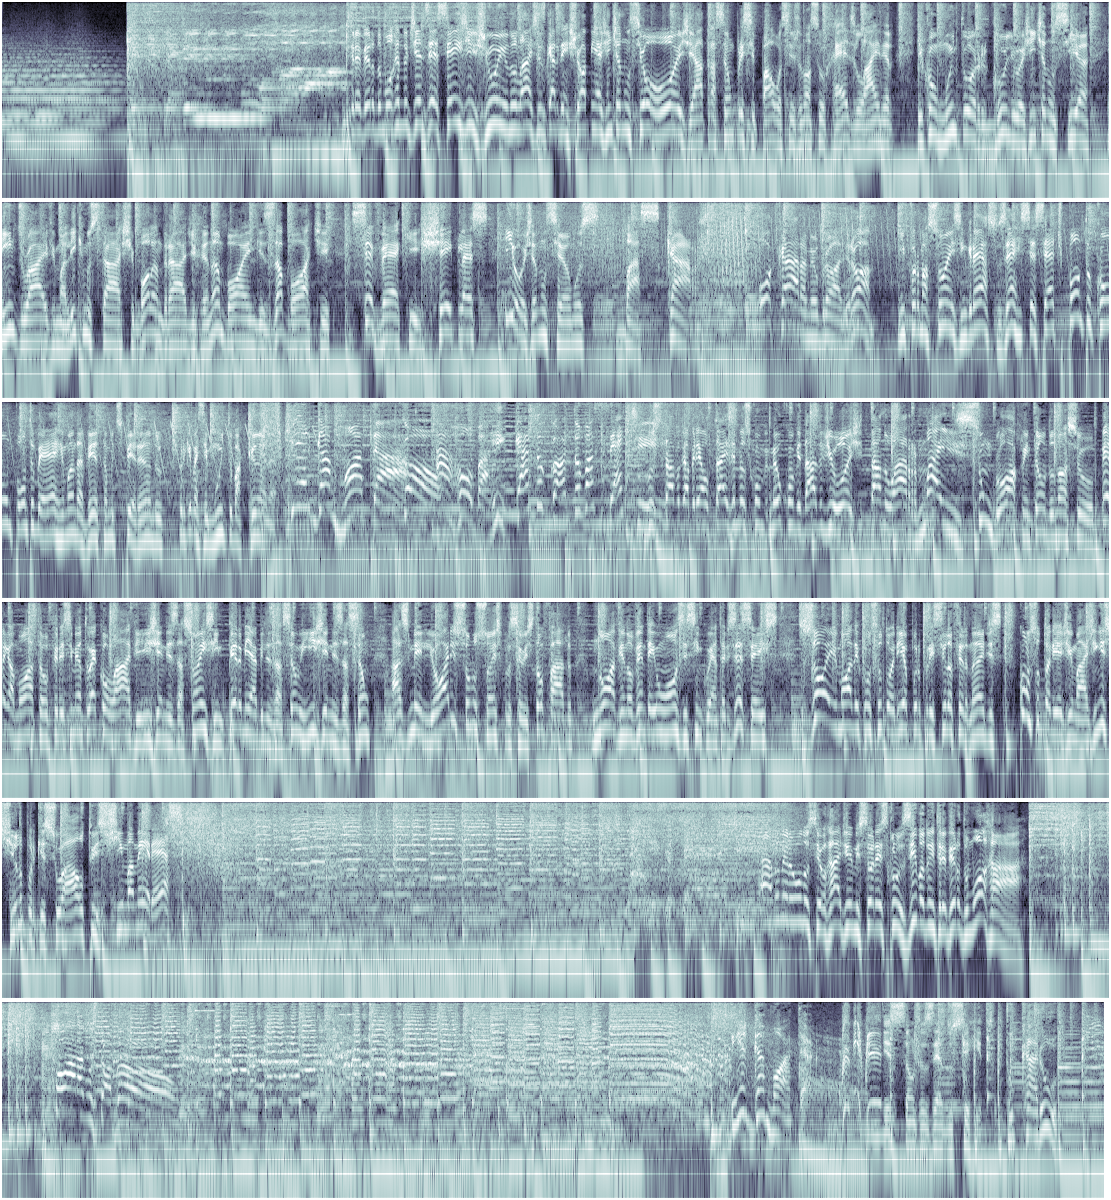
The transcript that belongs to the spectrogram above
Do Morro no dia 16 de junho no Lages Garden Shopping. A gente anunciou hoje a atração principal, ou seja, o nosso headliner. E com muito orgulho a gente anuncia In Drive, Malik Mustache, Bola Andrade, Renan Boeing, Zabote, Sevec, Shapeless. E hoje anunciamos Bascar. Ô cara, meu brother, ó. Informações, ingressos, rc7.com.br. Manda ver, estamos te esperando, porque vai ser muito bacana. Bergamota com arroba Ricardo Córdova 7. Gustavo Gabriel Tais é meus meu convidado de hoje. Tá no ar mais um bloco então do nosso Bergamota, oferecimento Ecolave, higienizações, impermeabilização e higienização, as melhores soluções para o seu estofado. 991 11 50 16. Zoe Moda e Consultoria por Priscila Fernandes, consultoria de imagem e estilo porque sua autoestima merece. Número 1 um no seu rádio, emissora exclusiva do Entreveiro do Morra. Bora, Gustavão! Bergamota. De São José do Cerrito, do Caru.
